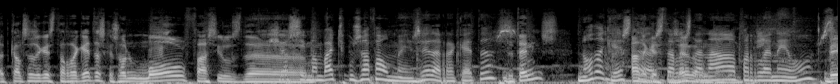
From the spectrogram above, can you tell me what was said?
et calces aquestes raquetes que són molt fàcils de... Això sí, me'n vaig posar fa un mes, eh, de raquetes. De tennis? No, d'aquestes, Ah, d'aquestes, de les eh, d'anar per la neu. Sí. Bé,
